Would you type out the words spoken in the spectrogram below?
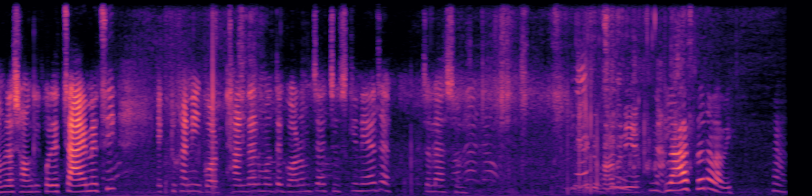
আমরা সঙ্গে করে চা এনেছি। একটুখানি ঠান্ডার মধ্যে গরম চা চুসকি নেওয়া যাক। চলে আসুন। গ্লাস তো না ভাবি। হ্যাঁ।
